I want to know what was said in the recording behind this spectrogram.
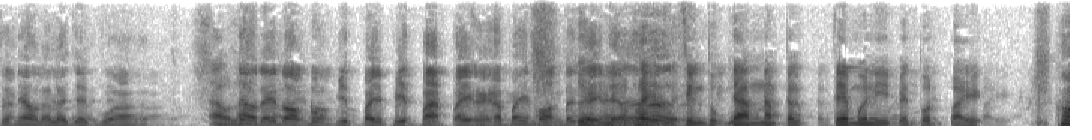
สุแนวแล้วล่ะใหญ่บัวเอาแนละวใดน้องดงผิดไปผิดพลาดไปให้อภัยน้องได้เปื่เลอยยให้เด้อภัยอทุกสิ่งทุกอย่างนำตั้งแต่มือนี้เป็นต้นไปเฮา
